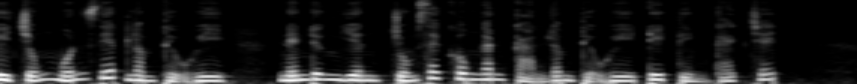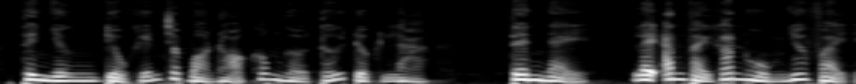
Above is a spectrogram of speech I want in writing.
Vì chúng muốn giết Lâm Tiểu Huy, nên đương nhiên chúng sẽ không ngăn cản Lâm Tiểu Huy đi tìm cái chết. Thế nhưng điều khiến cho bọn họ không ngờ tới được là tên này lại ăn phải gan hùm như vậy,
